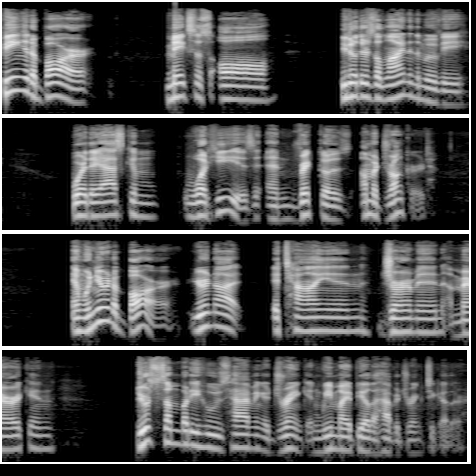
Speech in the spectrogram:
being in a bar makes us all, you know, there's a line in the movie where they ask him what he is, and Rick goes, I'm a drunkard. And when you're in a bar, you're not Italian, German, American. You're somebody who's having a drink, and we might be able to have a drink together.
